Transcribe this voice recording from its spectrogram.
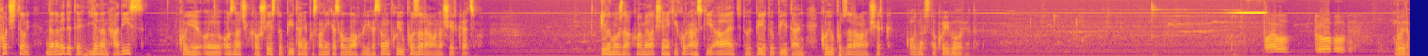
hoćete li da navedete jedan hadis koji je uh, označen kao šesto pitanje poslanika sallallahu alejhi ve sellem koji upozorava na širk recimo. Ili možda ako vam je lakše neki kuranski ajet, to je peto pitanje koji upozorava na širk, odnosno koji govori o tome. Pa evo, probao bi. Bujrom.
